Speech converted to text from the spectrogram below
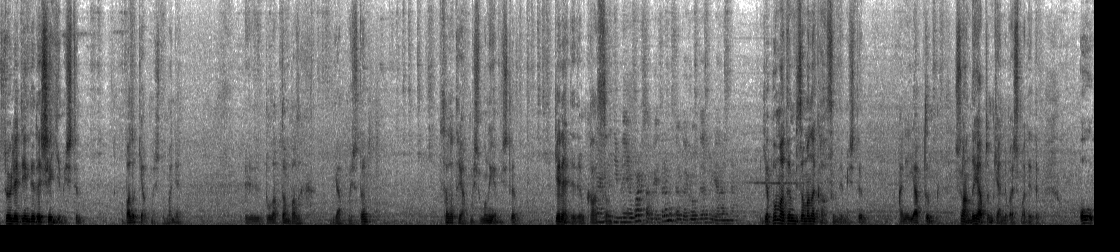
söylediğinde de şey yemiştim. Balık yapmıştım hani. Ee, dolaptan balık yapmıştım. Salata yapmıştım, onu yemiştim. Gene dedim kalsın. De dible yaparsam getiremezsem de gönderirim gelenler. Yapamadığım bir zamana kalsın demiştim. Hani yaptım. Şu anda yaptım kendi başıma dedim. O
